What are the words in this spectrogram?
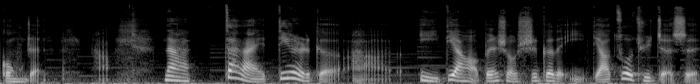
工人。好，那再来第二个啊，语调哈，本首诗歌的语调，作曲者是。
